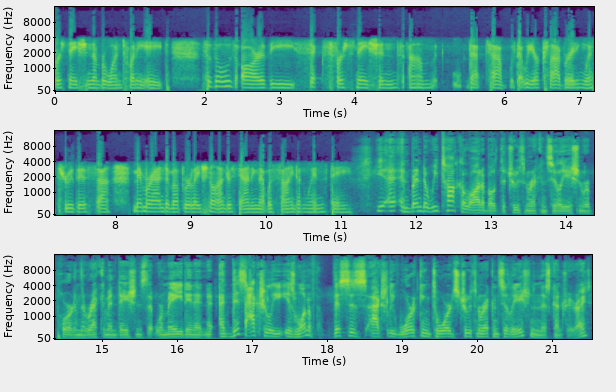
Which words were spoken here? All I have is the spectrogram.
First Nation number 128. So those are the six First Nations um, that uh, that we are collaborating with through this uh, memorandum of relational understanding that was signed on Wednesday. Yeah, and Brenda, we talk a lot about the Truth and Reconciliation report and the recommendations that were made in it, and this actually is one of them. This is actually working towards truth and reconciliation in this country, right?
